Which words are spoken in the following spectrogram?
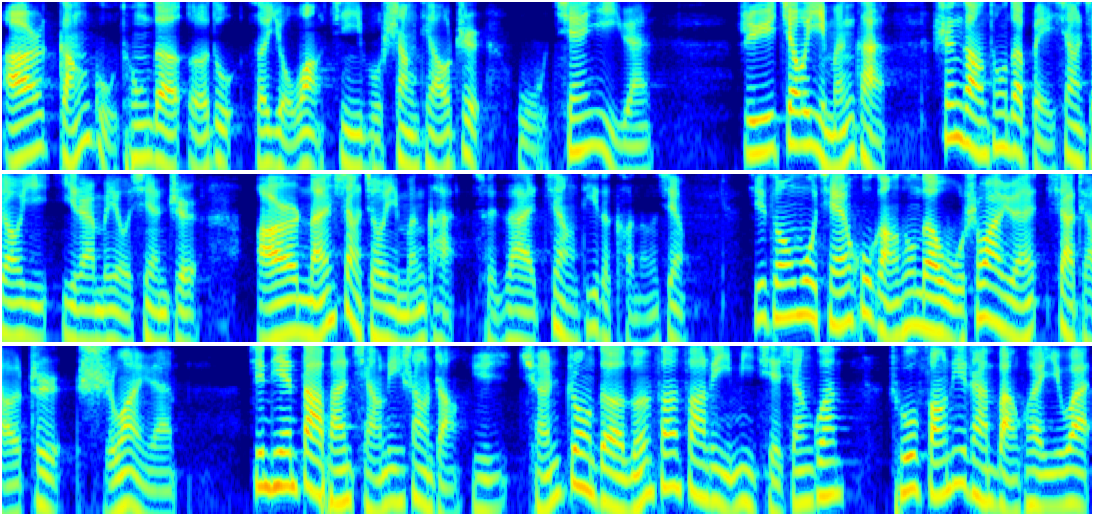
而港股通的额度则有望进一步上调至五千亿元。至于交易门槛，深港通的北向交易依然没有限制，而南向交易门槛存在降低的可能性，即从目前沪港通的五十万元下调至十万元。今天大盘强力上涨，与权重的轮番发力密切相关。除房地产板块以外，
